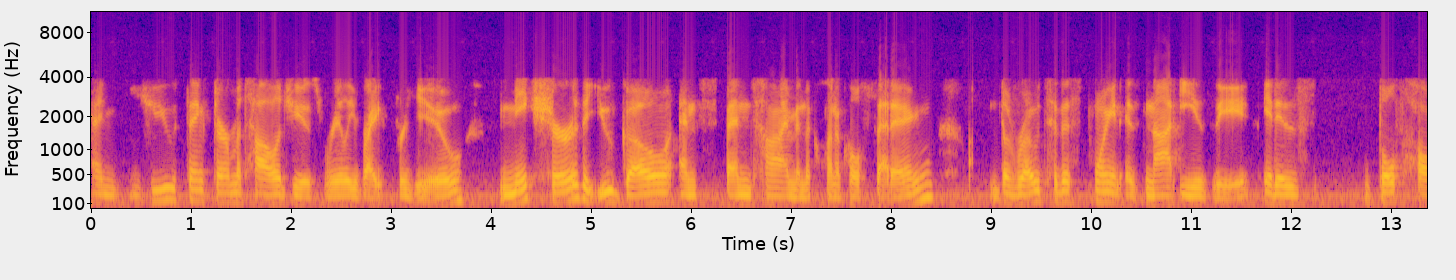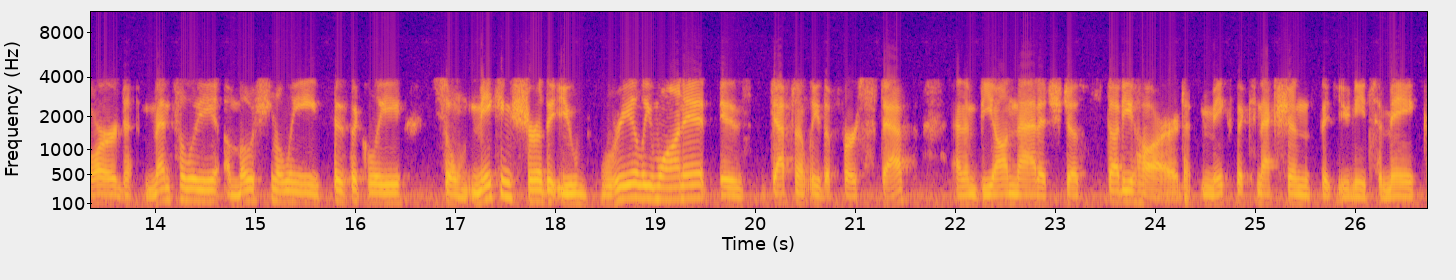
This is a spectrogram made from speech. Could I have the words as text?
and you think dermatology is really right for you, make sure that you go and spend time in the clinical setting. The road to this point is not easy. It is both hard mentally, emotionally, physically. So making sure that you really want it is definitely the first step. And then beyond that, it's just study hard, make the connections that you need to make.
